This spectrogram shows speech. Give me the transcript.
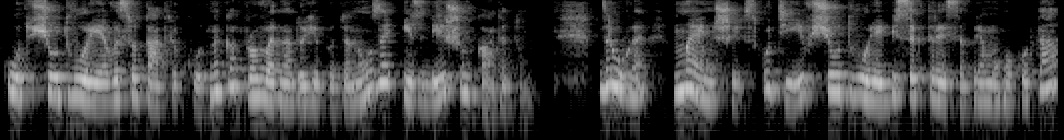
кут, що утворює висота трикутника, проведена до гіпотенузи із більшим катетом. Друге, менший з кутів, що утворює бісектриса прямого кута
